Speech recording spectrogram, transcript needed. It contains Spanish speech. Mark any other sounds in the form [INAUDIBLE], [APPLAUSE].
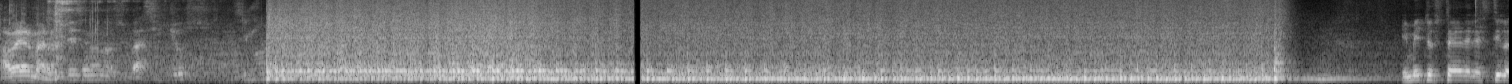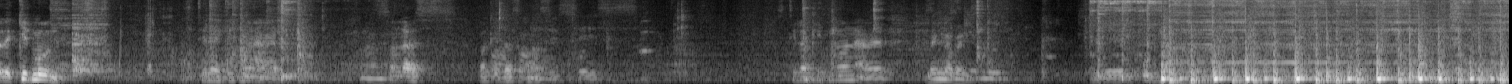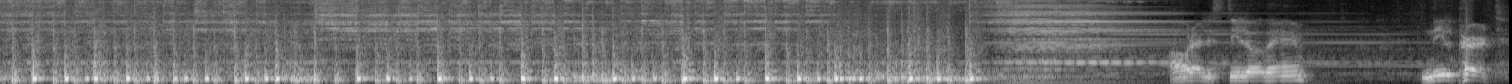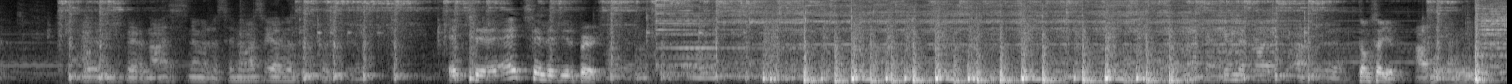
A ver, hermano. Unos vasillos. Imite usted el estilo de Kid Moon. Estilo de Kid Moon, a ver. Son las paquetas ¿Cómo, como así. Sí, sí, sí. Estilo Kid Moon, a ver. Venga, ven. El estilo de Neil Peart. Pero no, no me lo sé, no vas a llegar los discos, Échale, échale Neil Peart. pero. Una canción de rock sí me acuerdo. Tom Sawyer. Ah, sí.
